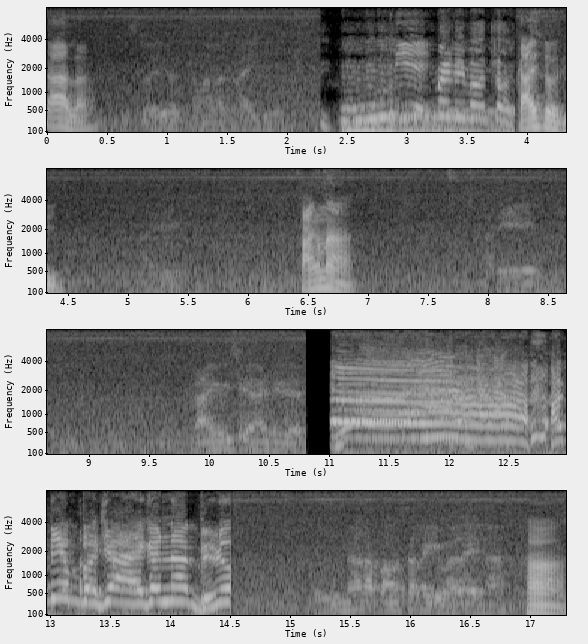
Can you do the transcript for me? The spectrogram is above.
काय आला? स्टोरी होतं मलाच माहिती आहे. काय स्टोरी. सांग ना. अरे. काय विषय आहे माहिती आहे का? अभी मजा आएगा ना भिड़ो। उन्हाळा पावसाला हिवाळा आहे ना हा.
